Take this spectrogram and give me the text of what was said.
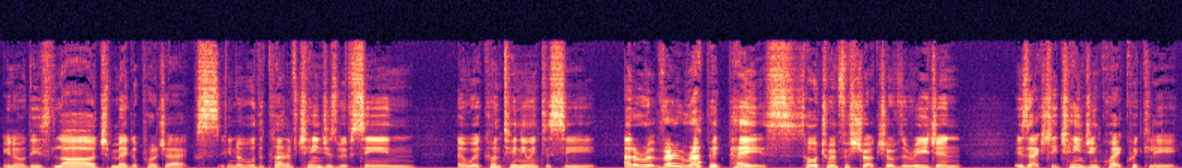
you know, these large mega projects, you know, with the kind of changes we've seen and we're continuing to see, at a very rapid pace. Cultural infrastructure of the region is actually changing quite quickly.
